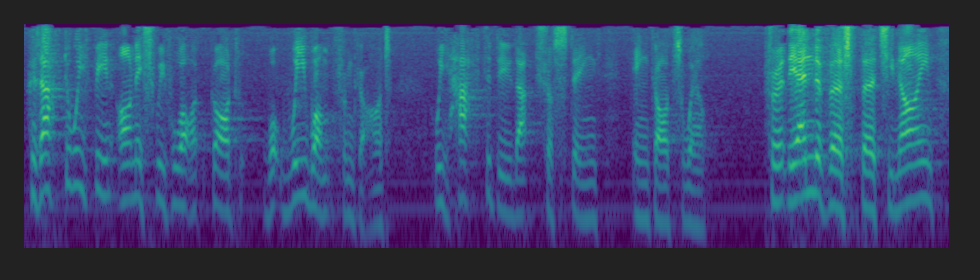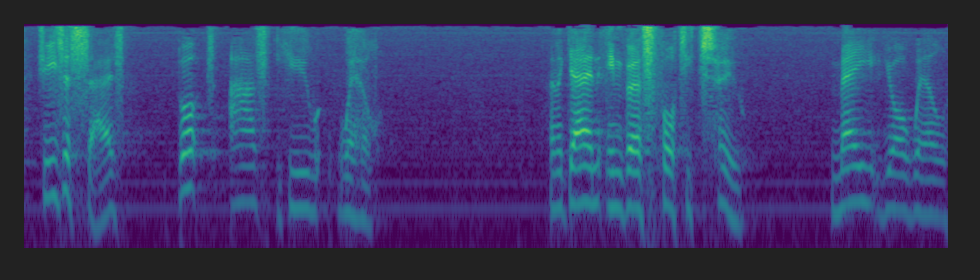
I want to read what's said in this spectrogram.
Because after we've been honest with what God, what we want from God, we have to do that trusting in God's will. For at the end of verse 39, Jesus says, But as you will. And again in verse 42, May your will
